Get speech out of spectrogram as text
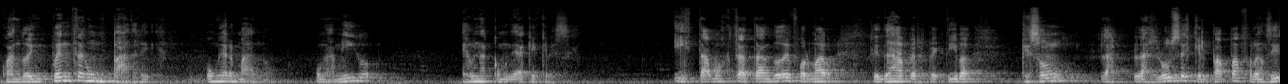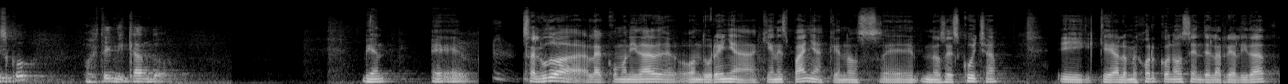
cuando encuentran un padre, un hermano, un amigo, es una comunidad que crece. Y estamos tratando de formar desde esa perspectiva, que son las, las luces que el Papa Francisco nos está indicando. Bien, eh, saludo a la comunidad hondureña aquí en España que nos, eh, nos escucha y que a lo mejor conocen de la realidad.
